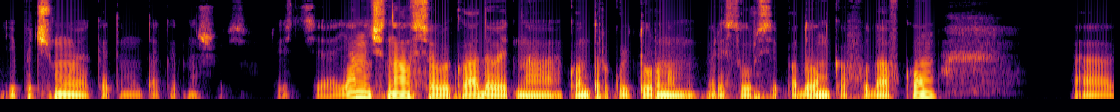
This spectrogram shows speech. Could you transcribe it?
и почему я к этому так отношусь. То есть э, я начинал все выкладывать на контркультурном ресурсе подонков удавком. А,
